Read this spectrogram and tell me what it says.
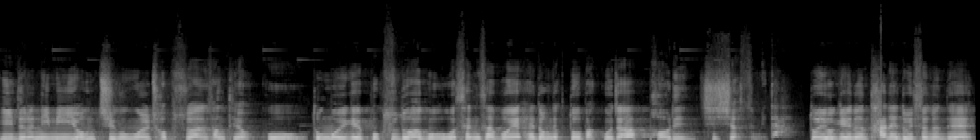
이들은 이미 영치궁을 접수한 상태였고 동모에게 복수도 하고 생사부의 해독약도 받고자 벌인 짓이었습니다. 또 여기에는 단해도 있었는데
